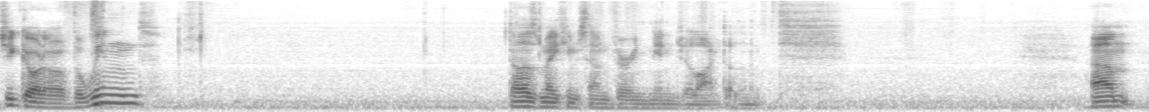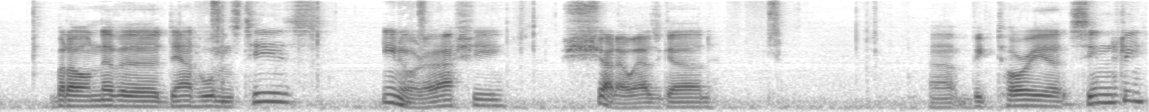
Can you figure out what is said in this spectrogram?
Jigoro of the Wind. Does make him sound very ninja-like, doesn't it? Um, but I'll never doubt a woman's tears. Inuarashi, Shadow Asgard, uh, Victoria Cindry,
